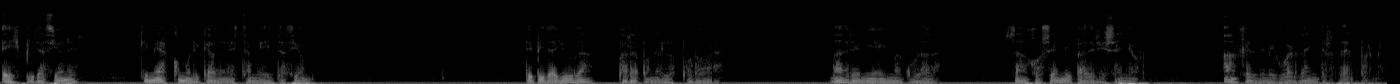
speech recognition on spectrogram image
e inspiraciones que me has comunicado en esta meditación. Te pido ayuda para ponerlos por obra. Madre mía Inmaculada, San José mi Padre y Señor, Ángel de mi guarda, intercede por mí.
